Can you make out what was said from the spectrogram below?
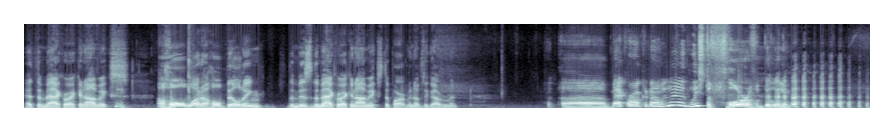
at the macroeconomics. A whole what? A whole building. The this is the macroeconomics department of the government. Uh, macroeconomics, eh, at least the floor of a building.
